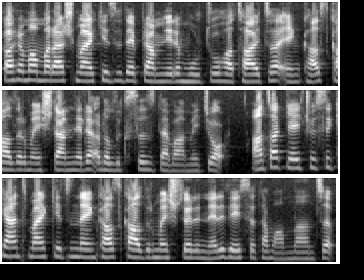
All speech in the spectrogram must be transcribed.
Kahramanmaraş merkezi depremlerin vurduğu Hatay'da enkaz kaldırma işlemleri aralıksız devam ediyor. Antakya ilçesi kent merkezinde enkaz kaldırma işleri neredeyse tamamlandı.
